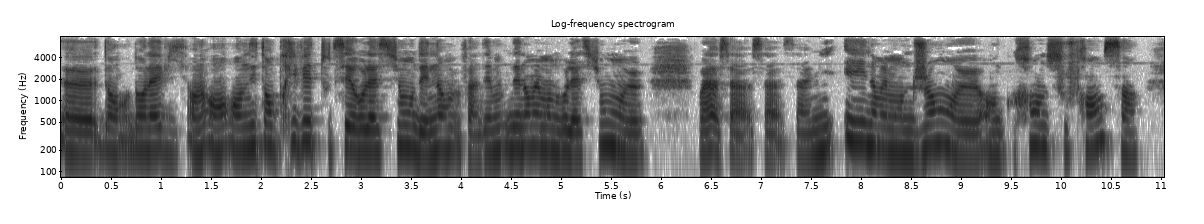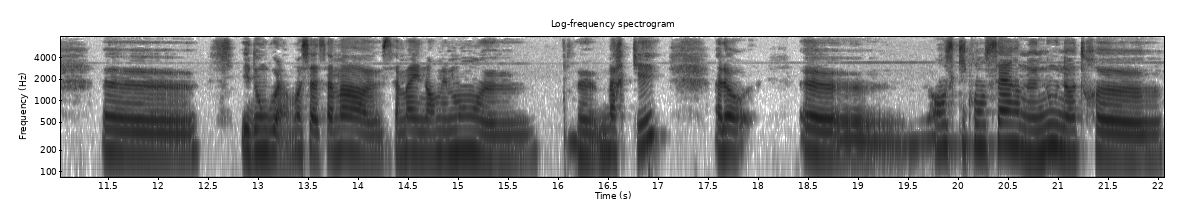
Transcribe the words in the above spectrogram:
dans, dans, dans, la vie. En, en, étant privé de toutes ces relations, d'énormes, enfin d'énormément de relations, voilà, ça, ça, ça, a mis énormément de gens en grande souffrance. Euh, et donc voilà, moi ça, ça m'a, ça m'a énormément euh, euh, marqué. Alors, en ce qui concerne nous notre,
